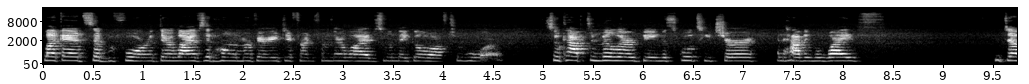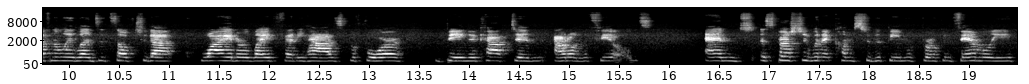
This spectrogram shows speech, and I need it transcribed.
Like I had said before, their lives at home are very different from their lives when they go off to war. So, Captain Miller being a school teacher and having a wife definitely lends itself to that quieter life that he has before being a captain out on the fields. And especially when it comes to the theme of broken family,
